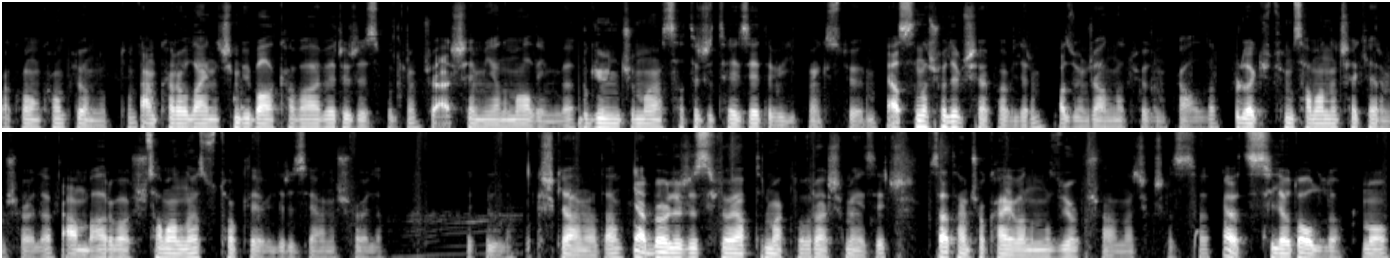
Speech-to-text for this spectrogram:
Bak onu komple unuttum. Hem Caroline için bir bal kavağı veririz bugün. Şu her şeyimi yanıma alayım be. Bugün cuma satıcı teyzeye de bir gitmek istiyorum. Ya aslında şöyle bir şey yapabilirim. Az önce anlatıyordum kaldı. Buradaki tüm samanı çekerim şöyle. Ambar boş. Samanlığı stoklayabiliriz yani şöyle şekilde. Kış gelmeden. Ya böylece silo yaptırmakla uğraşmayız hiç. Zaten çok hayvanımız yok şu an açıkçası. Evet silo doldu mu?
